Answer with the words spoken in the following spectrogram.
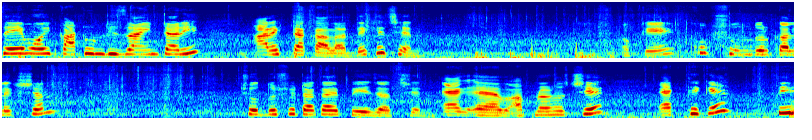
সেম ওই কার্টুন ডিজাইনটারই আরেকটা কালার দেখেছেন? ওকে খুব সুন্দর কালেকশন চোদ্দোশো টাকায় পেয়ে যাচ্ছেন। এক আপনার হচ্ছে এক থেকে তিন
